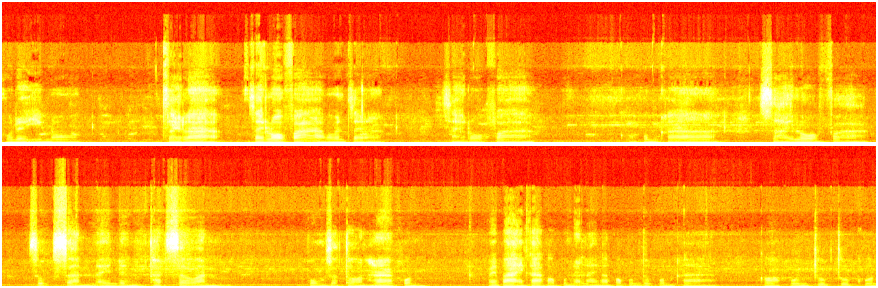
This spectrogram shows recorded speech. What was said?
ผู้ใดอีกเนาะไซล่าไซรอฟ้าว่ามันไซล่าไซรอฟ้า ขอบคุณค่ะ สายรอฟ้า สุขสันต์ไอหนึ่งทัศวรรณพงศธรห้าคนบายบายค่ะ ขอบคุณอะไรค่ะ ขอบคุณทุกคนค่ะ ขอบคุณทุกทุกคน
